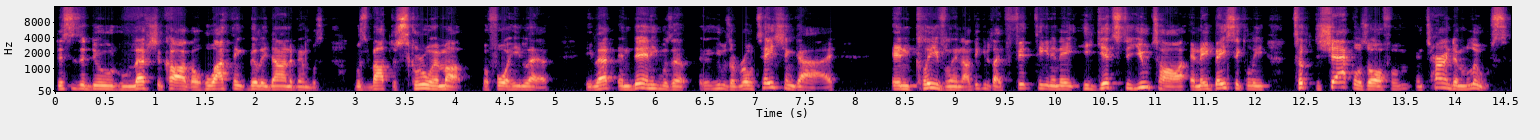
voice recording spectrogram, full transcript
This is a dude who left Chicago, who I think Billy Donovan was was about to screw him up before he left. He left, and then he was a he was a rotation guy in Cleveland. I think he was like 15 and 8. He gets to Utah and they basically took the shackles off him and turned him loose.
